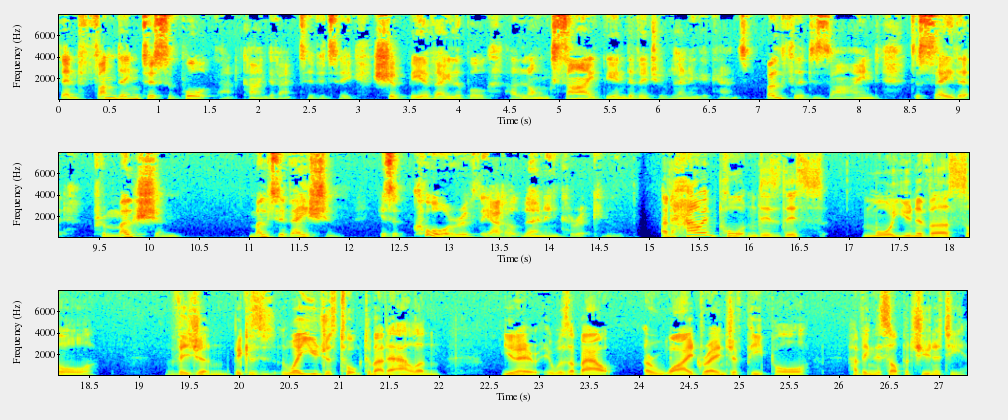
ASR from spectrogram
then funding to support that kind of activity should be available alongside the individual learning accounts. Both are designed to say that promotion, motivation, is a core of the adult learning curriculum. And how important is this more universal vision? Because the way you just talked about it, Alan, you know, it was about a wide range of people having this opportunity.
